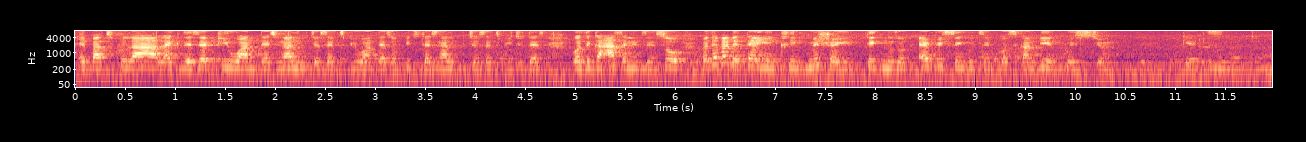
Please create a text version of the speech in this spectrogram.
a particular like they say P1 test, you now limit yourself to P1 test or P2 test, you now limit yourself to P2 test because they can ask anything. So whatever they tell you in clinic, make sure you take note of every single thing because it can be a question. Get.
